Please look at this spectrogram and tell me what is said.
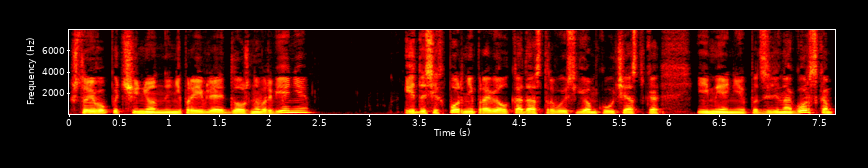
что его подчиненный не проявляет должного рвения и до сих пор не провел кадастровую съемку участка имения под Зеленогорском,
